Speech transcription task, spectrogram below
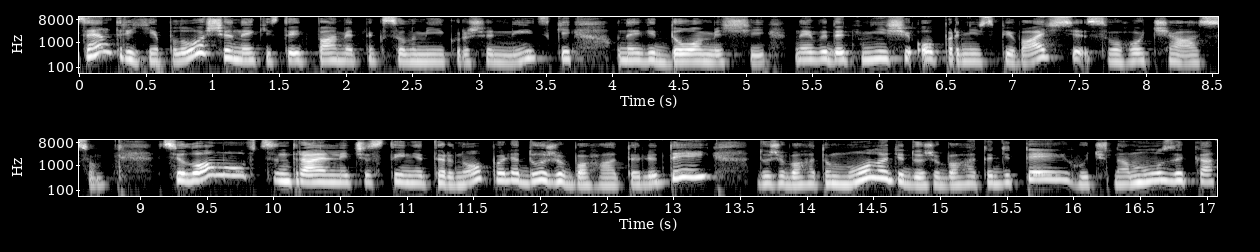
В центрі є площа, на якій стоїть пам'ятник Соломії Крушельницькій, найвідомішій, найвидатнішій оперній співачці свого часу. В цілому, в центральній частині Тернополя дуже багато людей, дуже багато молоді, дуже багато дітей, гучна музика,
